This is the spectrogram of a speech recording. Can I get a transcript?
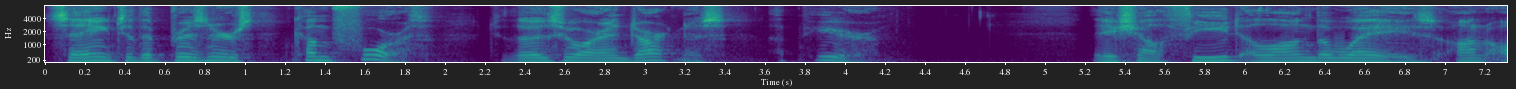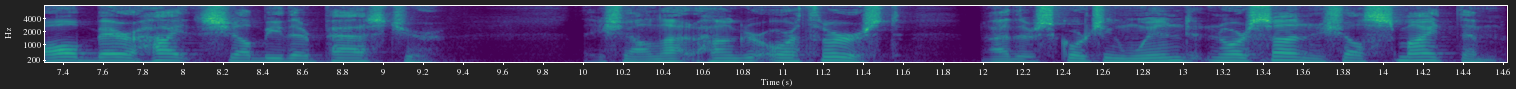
saying to the prisoners, Come forth, to those who are in darkness, appear. They shall feed along the ways, on all bare heights shall be their pasture. They shall not hunger or thirst, neither scorching wind nor sun shall smite them,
